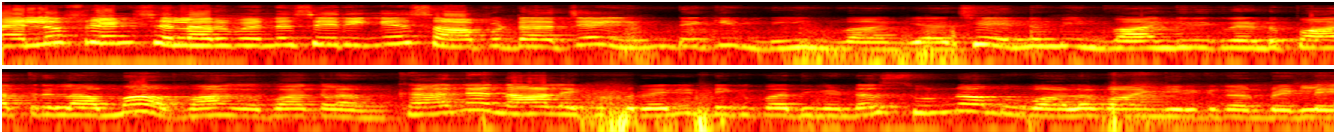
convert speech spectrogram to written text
ஹலோ ஃப்ரெண்ட்ஸ் எல்லாரும் என்ன செய்றீங்க? சாப்பிட்டாச்சா? இன்றைக்கு மீன் வாங்கியாச்சு. என்ன மீன் வாங்கியிருக்கிறேன்னு பார்த்துடலாமா வாங்க பார்க்கலாம். கன நாளைக்கு பிறகு இன்றைக்கு பார்த்தீங்கன்னா சுண்ணாம்பு வாழை வாங்கியிருக்கிறேன் நண்பர்களே.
